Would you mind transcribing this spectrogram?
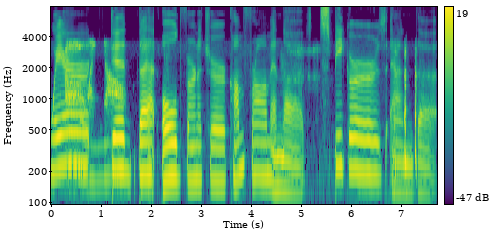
Where Oh, did that old furniture come from? And the speakers and the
